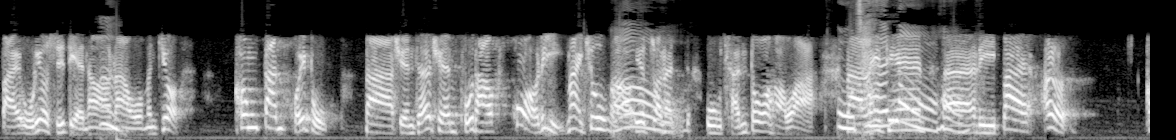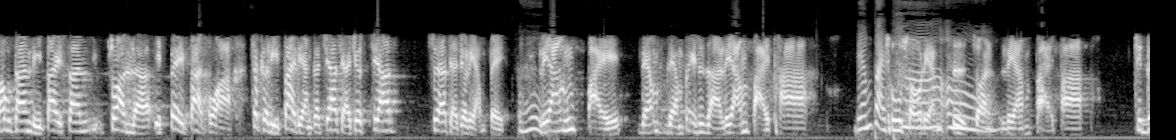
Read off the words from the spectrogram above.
百五六十点哈，那我们就空单回补，那选择权葡萄获利卖出，哦，又赚了五成多，好哇，五成天哦，呃，礼拜二。空单礼拜三赚了一倍半，哇！这个礼拜两个加起来就加加起来就两倍，两百两两倍是啥？两百趴，两百出手两次赚两百趴，一礼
